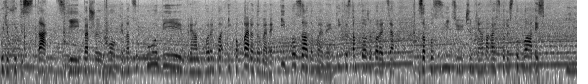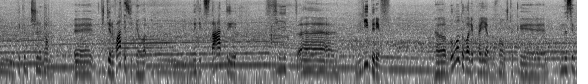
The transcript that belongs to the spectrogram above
бойовитий старт цієї першої гонки на Цукубі. Прям боротьба і попереду мене, і позаду мене. Нікос там теж бореться за позицію, чим я намагаюся користуватись і таким чином е, відірватися від нього і не відстати від е, лідерів. Е, було доволі приємно знову ж таки не сильно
